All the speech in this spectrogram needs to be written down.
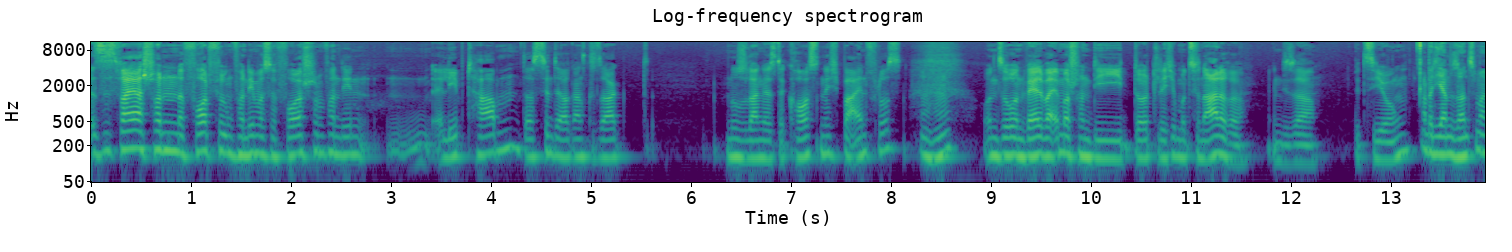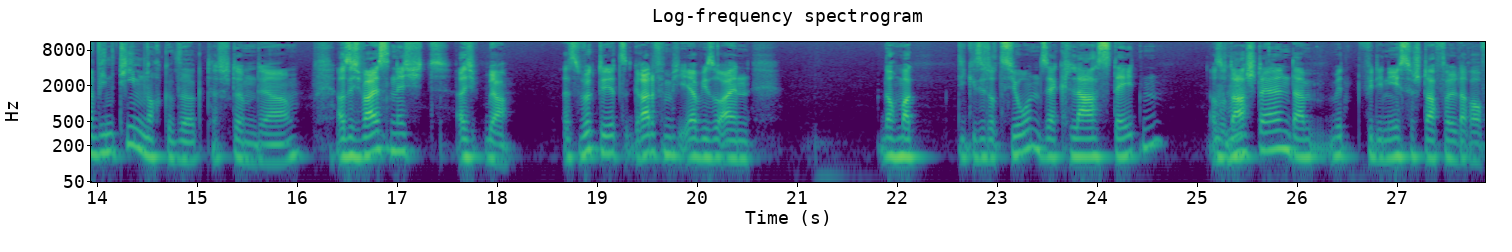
Es ist- war ja schon eine Fortführung von dem, was wir vorher schon von denen mm, erlebt haben. Das sind ja auch ganz gesagt, nur solange es der Kurs nicht beeinflusst. Mhm. Und so, und Val war immer schon die deutlich emotionalere in dieser Beziehung. Aber die haben sonst mal wie ein Team noch gewirkt. Das stimmt, ja. Also ich weiß nicht, also ich, ja, es wirkte jetzt gerade für mich eher wie so ein nochmal die Situation sehr klar staten, also Mhm. darstellen, damit für die nächste Staffel darauf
